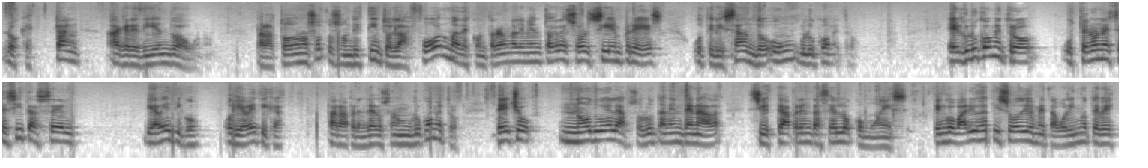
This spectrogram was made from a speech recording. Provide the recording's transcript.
los que están agrediendo a uno. Para todos nosotros son distintos. La forma de encontrar un alimento agresor siempre es utilizando un glucómetro. El glucómetro, usted no necesita ser diabético o diabética para aprender a usar un glucómetro. De hecho, no duele absolutamente nada si usted aprende a hacerlo como es. Tengo varios episodios en Metabolismo TV,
